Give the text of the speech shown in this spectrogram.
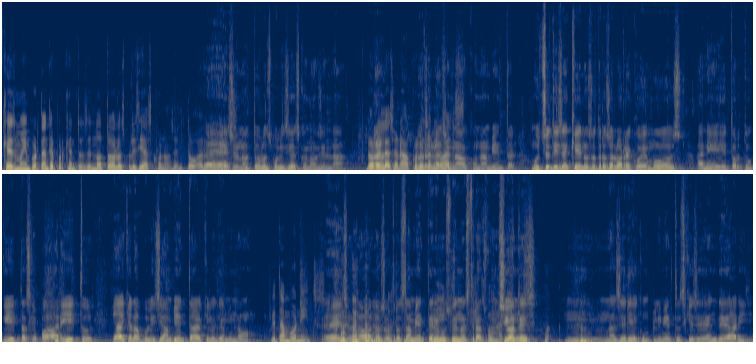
Que es muy importante porque entonces no todos los policías conocen todas las Eso, no todos los policías conocen la lo relacionado con lo los relacionado con ambiental. Muchos dicen que nosotros solo recogemos tortuguitas, que pajaritos, y hay que la policía ambiental, que los de no. Que tan bonitos. Eso, no, nosotros también tenemos pues nuestras funciones, mm, una serie de cumplimientos que se deben de dar y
